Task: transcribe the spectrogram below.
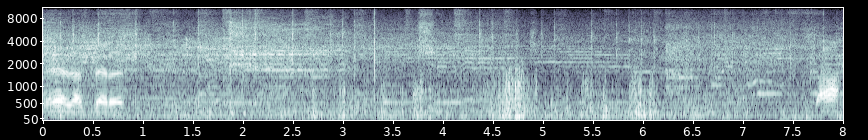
yeah that's better stop.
